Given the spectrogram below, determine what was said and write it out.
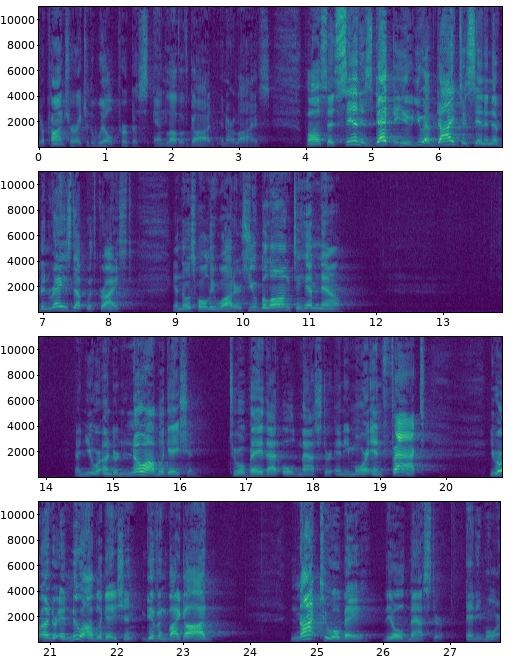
that are contrary to the will, purpose, and love of God in our lives. Paul says, Sin is dead to you. You have died to sin and have been raised up with Christ in those holy waters. You belong to him now. And you are under no obligation to obey that old master anymore. In fact, you are under a new obligation given by God not to obey the old master anymore.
